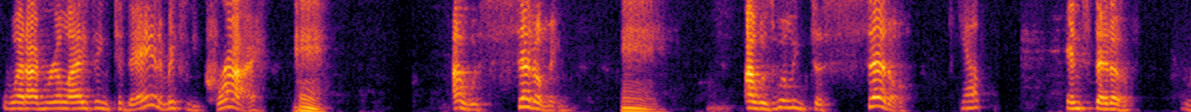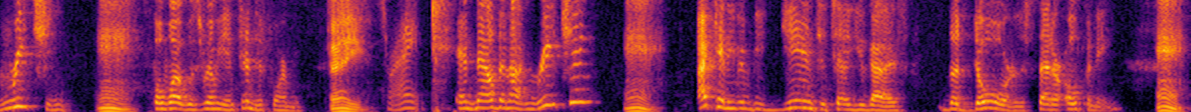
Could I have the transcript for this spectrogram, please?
what I'm realizing today, and it makes me cry, Mm. I was settling. Mm. I was willing to settle Yep. instead of reaching Mm. for what was really intended for me. Hey. That's right. And now that I'm reaching, Mm. I can't even begin to tell you guys the doors that are opening. Mm.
